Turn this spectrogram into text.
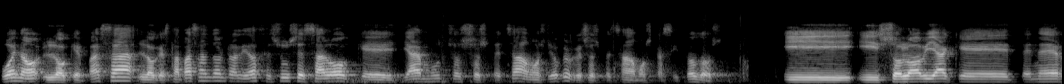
Bueno, lo que pasa, lo que está pasando en realidad, Jesús, es algo que ya muchos sospechábamos. Yo creo que sospechábamos casi todos. Y, solo había que tener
